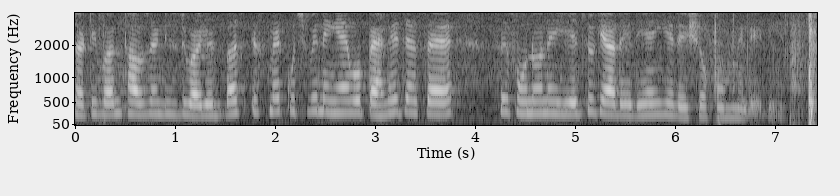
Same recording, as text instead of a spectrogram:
thirty one thousand is divided बस इसमें कुछ भी नहीं है, वो पहले जैसा है, सिर्फ़ उन्होंने ये जो क्या दे दिए हैं, ये रेशो फॉर्म में दे दिए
